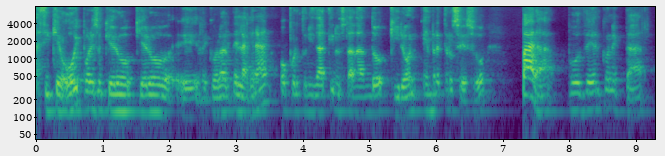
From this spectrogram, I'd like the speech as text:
Así que hoy por eso quiero, quiero eh, recordarte la gran oportunidad que nos está dando Quirón en retroceso para poder conectar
